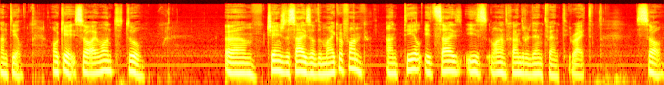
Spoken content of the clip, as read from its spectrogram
until. Okay so I want to um, change the size of the microphone until its size is 120 right? So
